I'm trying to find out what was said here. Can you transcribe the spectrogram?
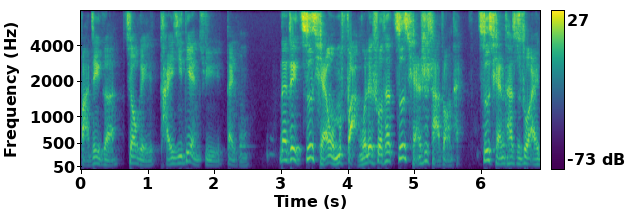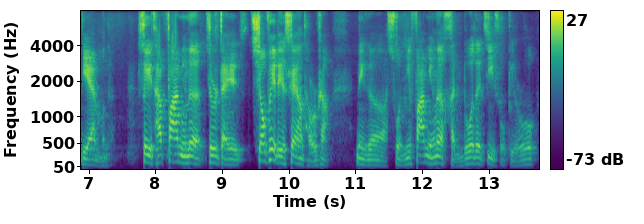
把这个交给台积电去代工。那这之前我们反过来说，他之前是啥状态？之前他是做 IDM 的，所以他发明的就是在消费这个摄像头上，那个索尼发明了很多的技术，比如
